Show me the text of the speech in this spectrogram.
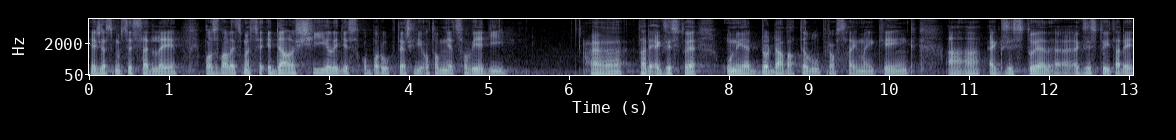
je, že jsme si sedli, pozvali jsme si i další lidi z oboru, kteří o tom něco vědí, tady existuje unie dodavatelů pro making a existuje, eh, existují tady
